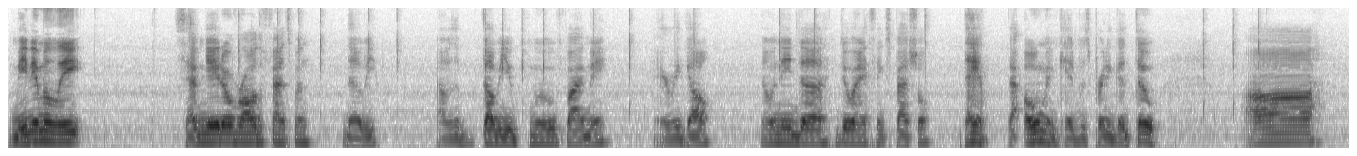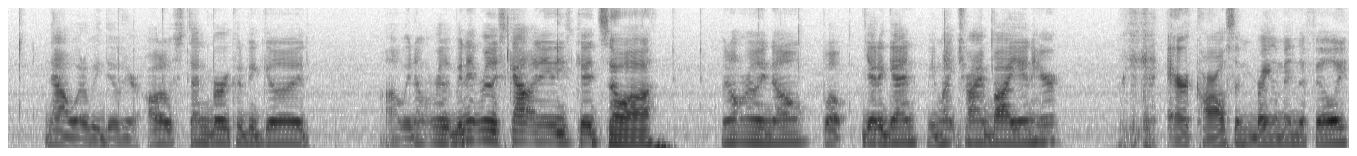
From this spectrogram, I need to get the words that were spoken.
Medium elite. 78 overall defenseman. W. That was a W move by me. Here we go. No need to do anything special. Damn, that Omen kid was pretty good too. Uh, now what do we do here? Otto Stenberg could be good. Uh, we don't really, we didn't really scout any of these kids, so uh, we don't really know. But yet again, we might try and buy in here. We could get Erik Karlsson, bring him into Philly.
